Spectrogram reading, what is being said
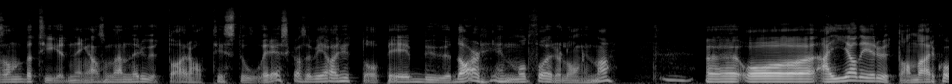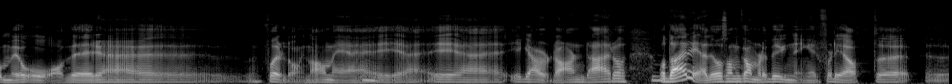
sånn betydninga som den ruta har hatt historisk. Altså, vi har hytte oppe i Budal inn mot Forlogna. Mm. Uh, og ei av de rutene der kommer jo over uh, Forlogna og ned i, i, i Gauldalen der. Og, mm. og, der er det jo sånne gamle bygninger fordi at uh,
